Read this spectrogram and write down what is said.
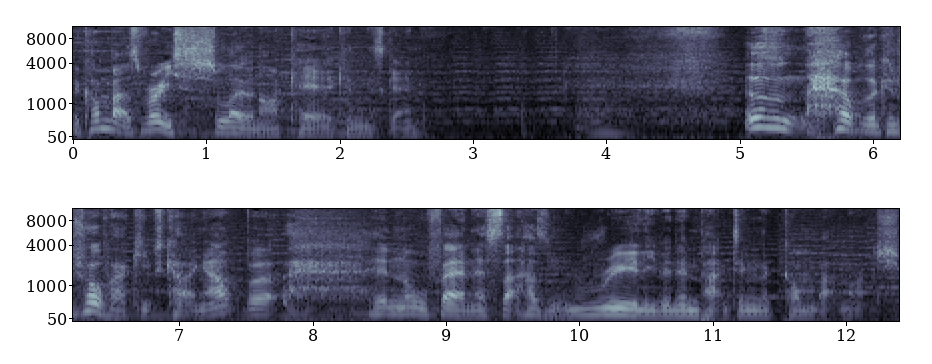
The combat's very slow and archaic in this game. It doesn't help that the control pad keeps cutting out, but in all fairness, that hasn't really been impacting the combat much.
